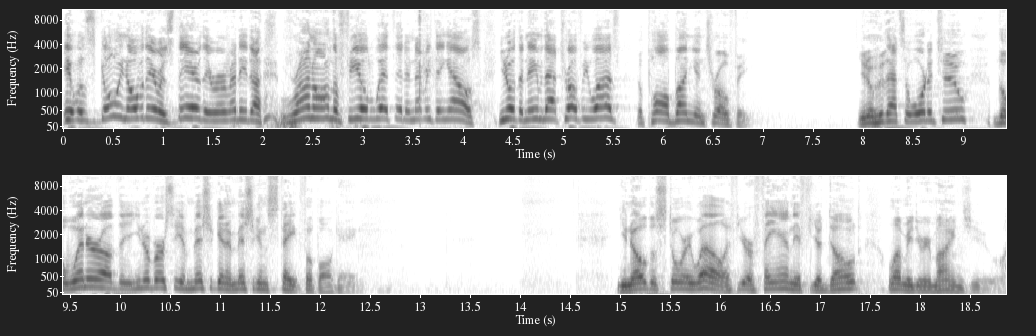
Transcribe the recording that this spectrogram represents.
It was going over there, it was there, they were ready to run on the field with it and everything else. You know what the name of that trophy was? The Paul Bunyan Trophy. You know who that's awarded to? The winner of the University of Michigan and Michigan State football game. You know the story well. If you're a fan, if you don't, let me remind you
